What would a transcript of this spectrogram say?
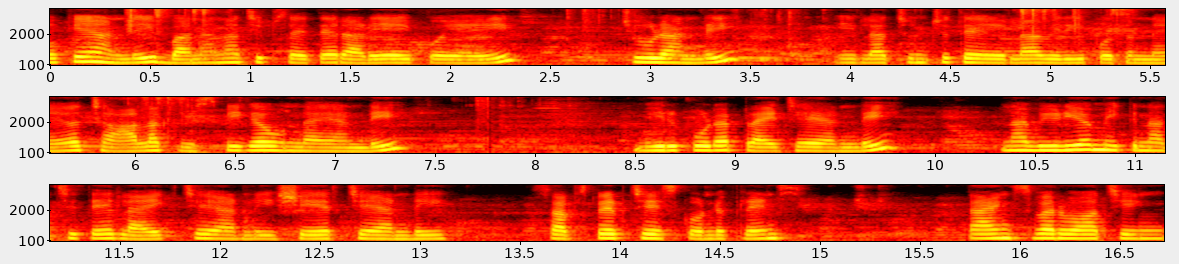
ఓకే అండి. బనానా చిప్స్ అయితే రెడీ అయిపోయాయి. చూడండి ఇలా చుంచితే ఎలా విరిగిపోతున్నాయో చాలా క్రిస్పీగా ఉన్నాయండి. మీరు కూడా ట్రై చేయండి. నా వీడియో మీకు నచ్చితే లైక్ చేయండి షేర్ చేయండి సబ్స్క్రైబ్ చేసుకోండి ఫ్రెండ్స్. థ్యాంక్స్ ఫర్ వాచింగ్.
